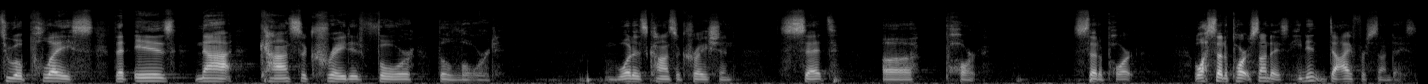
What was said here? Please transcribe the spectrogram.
to a place that is not consecrated for the Lord. And what is consecration? Set apart. Set apart. Well, I set apart Sundays. He didn't die for Sundays.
